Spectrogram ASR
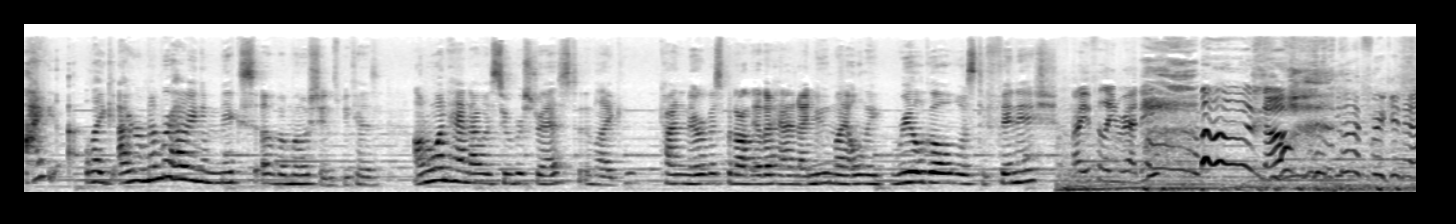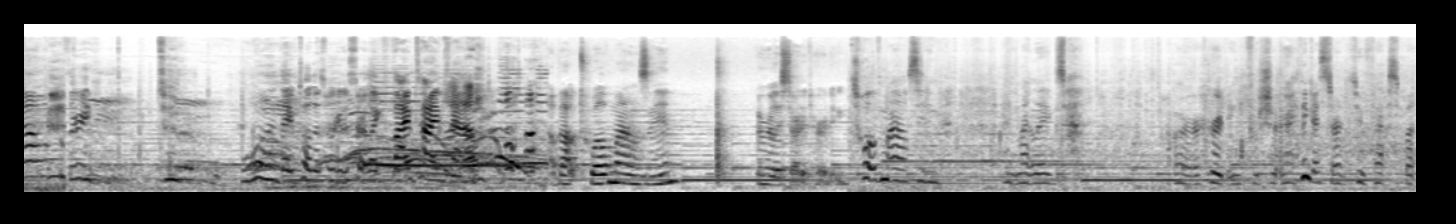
I like I remember having a mix of emotions because on one hand I was super stressed and like kind of nervous, but on the other hand I knew my only real goal was to finish. Are you feeling ready? oh, no. I'm freaking out. Three, two, one. They've told us we're gonna start like five times now. About 12 miles in, I really started hurting. 12 miles in, and my legs are hurting for sure. I think I started too fast, but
